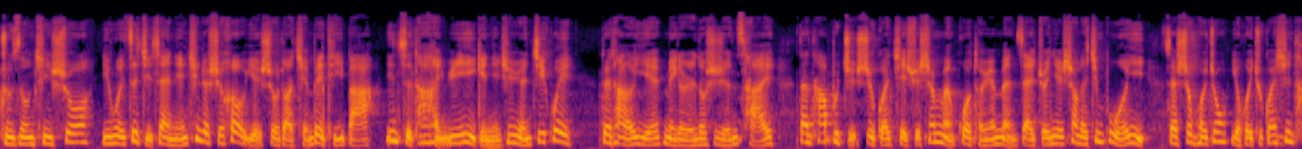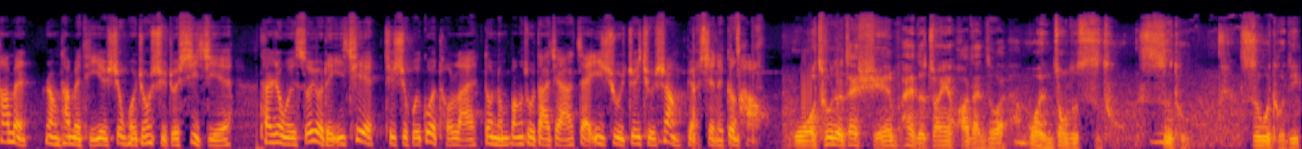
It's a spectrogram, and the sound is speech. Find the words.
朱宗庆说：“因为自己在年轻的时候也受到前辈提拔，因此他很愿意给年轻人机会。”对他而言，每个人都是人才，但他不只是关切学生们或团员们在专业上的进步而已，在生活中也会去关心他们，让他们体验生活中许多细节。他认为，所有的一切其实回过头来都能帮助大家在艺术追求上表现得更好。我除了在学院派的专业发展之外，我很重视师徒、师徒、师傅徒弟。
